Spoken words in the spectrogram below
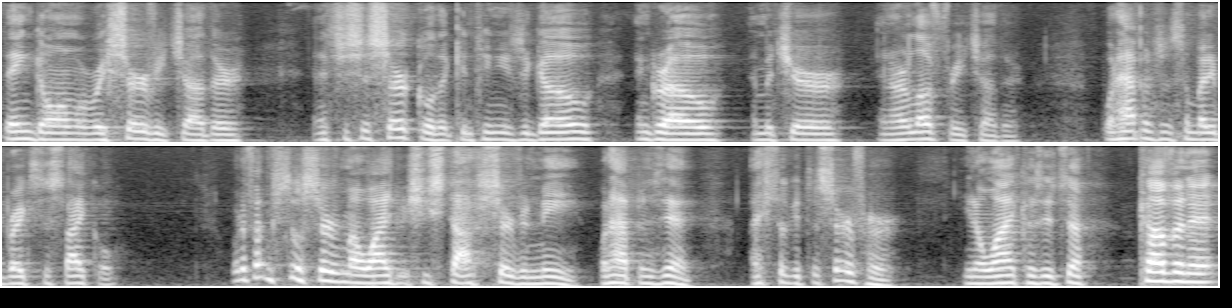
thing going where we serve each other. And it's just a circle that continues to go and grow and mature in our love for each other. What happens when somebody breaks the cycle? What if I'm still serving my wife, but she stops serving me? What happens then? I still get to serve her. You know why? Because it's a covenant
